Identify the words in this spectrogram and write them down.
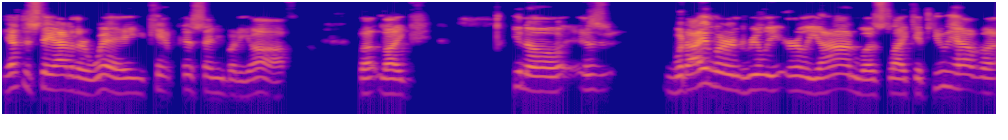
You have to stay out of their way. You can't piss anybody off. But like, you know, is what I learned really early on was like if you have a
